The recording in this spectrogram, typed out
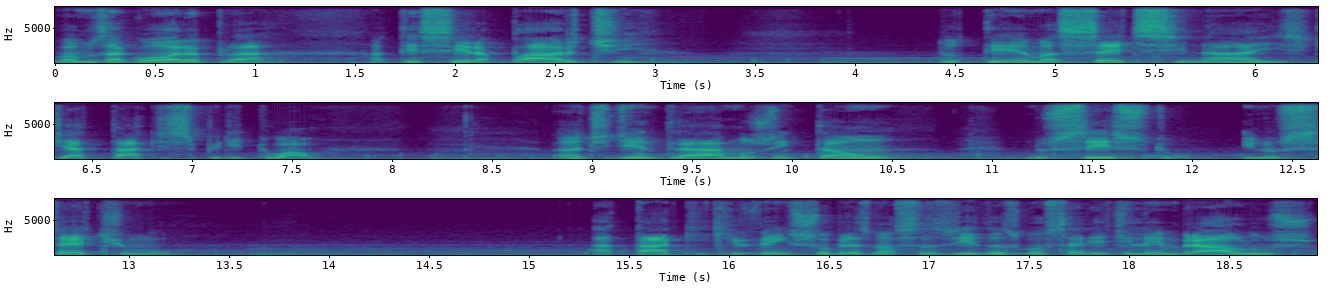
Vamos agora para a terceira parte do tema Sete Sinais de Ataque Espiritual. Antes de entrarmos então no sexto e no sétimo ataque que vem sobre as nossas vidas, gostaria de lembrá-los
